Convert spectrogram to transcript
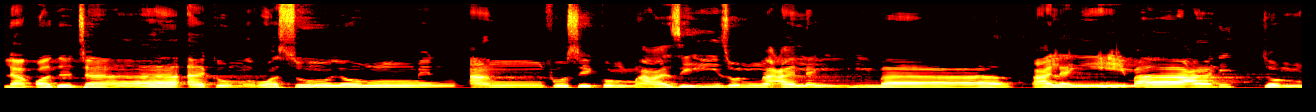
لقد جاءكم رسول من أنفسكم عزيز عليه ما عليه ما عنتم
